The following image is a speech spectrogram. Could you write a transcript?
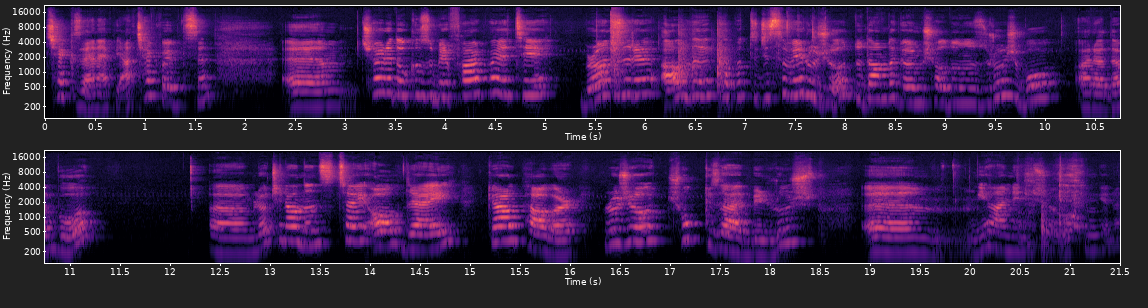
Çek Zeynep ya çek ve bitsin. Şöyle dokuzlu bir far paleti, bronzer'ı aldı, kapatıcısı ve ruju. Dudamda görmüş olduğunuz ruj bu arada bu. London Stay All Day Girl Power. Ruju çok güzel bir ruj. Yani şöyle bakayım gene.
